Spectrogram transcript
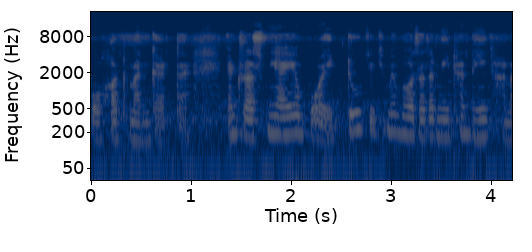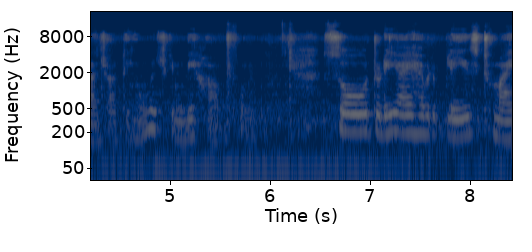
बहुत मन करता है and trust me I avoid to क्योंकि मैं बहुत ज़्यादा मीठा नहीं खाना चाहती हूँ विच कैन बी हार्मफुल so today i have replaced my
